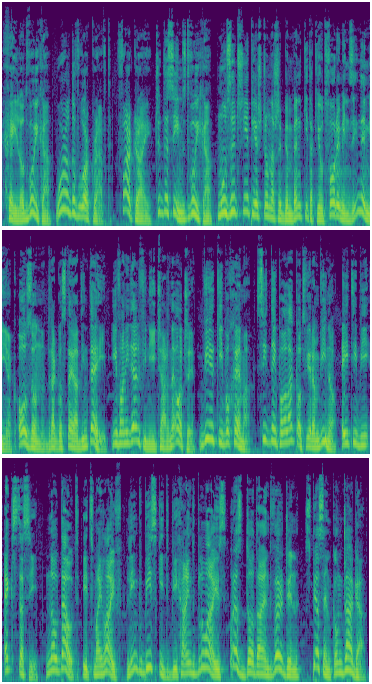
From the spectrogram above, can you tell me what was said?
Halo 2, World of Warcraft, Far Cry czy The Sims 2. Muzycznie pieszczą nasze bębenki takie utwory m.in. jak Ozon, Dragostea Dintei, Iwani Delfin i Czarne Oczy, Wilki Bohema, Sydney Polak Otwieram Wino, ATB Ecstasy, No Doubt It's My Life, Limp Bizkit Behind Blue Eyes oraz Doda and Virgin z piosenką Jaga.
